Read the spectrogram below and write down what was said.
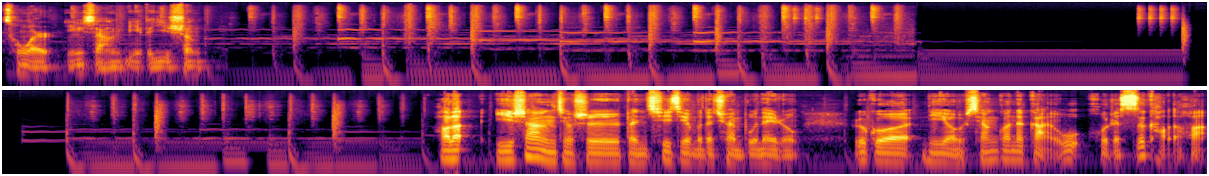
从而影响你的一生。好了，以上就是本期节目的全部内容。如果你有相关的感悟或者思考的话，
